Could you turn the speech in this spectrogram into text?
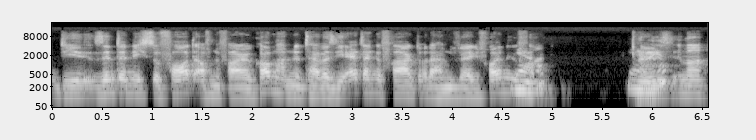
die sind denn nicht sofort auf eine Frage gekommen, haben dann teilweise die Eltern gefragt oder haben die vielleicht die Freunde gefragt? Ja. Ja. Dann hieß immer,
